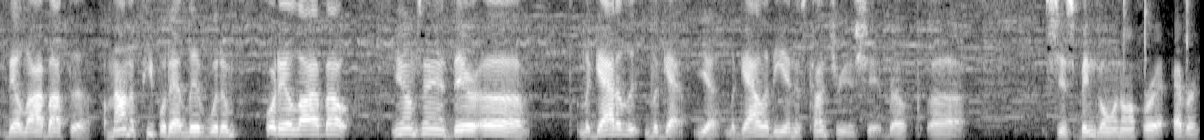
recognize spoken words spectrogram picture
they'll lie about the amount of people that live with them, or they'll lie about, you know what I'm saying, their uh, legality, legal, yeah, legality in this country and shit, bro. Uh, it's just been going on forever.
